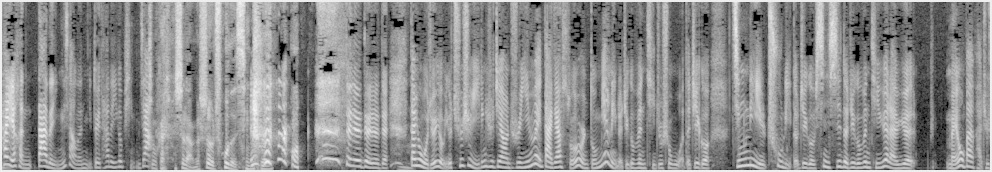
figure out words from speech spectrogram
它也很大的影响了你对它的一个评价。就感觉是两个社畜的心声。对对对对对，但是我觉得有一个趋势一定是这样，就是因为大家所有人都面临着这个问题，就是我的这个精力处理的这个信息的这个问题越来越。没有办法去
